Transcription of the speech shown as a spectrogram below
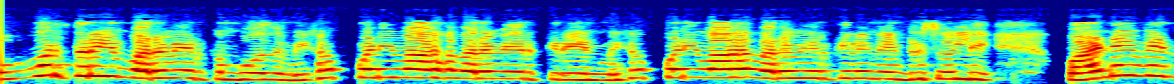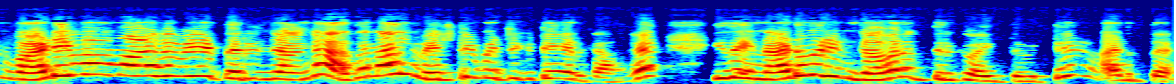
ஒவ்வொருத்தரையும் வரவேற்கும் போது மிக பணிவாக வரவேற்கிறேன் மிக பணிவாக வரவேற்கிறேன் என்று சொல்லி பணிவின் வடிவமாகவே தெரிஞ்சாங்க. அதனால் வெற்றி பெற்றுக்கிட்டே இருக்காங்க. இதை நடுவரின் கவனத்திற்கு வைத்து விட்டு அடுத்த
